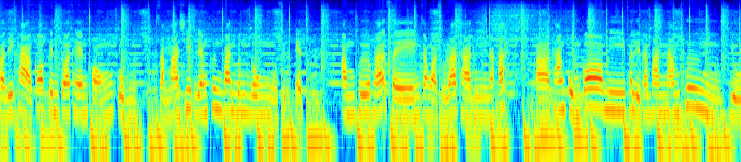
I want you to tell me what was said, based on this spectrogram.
วัสดีค่ะ ก็เป็นตัวแทนของกลุ่มสัมมาชีพเลี้ยงพึ่งบ้านบนดงหมู่ 11 อำเภอพระแสง จังหวัดสุราษฎร์ธานีนะคะทางกลุ่มก็มีผลิตภัณฑ์น้ำผึ้งอยู่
